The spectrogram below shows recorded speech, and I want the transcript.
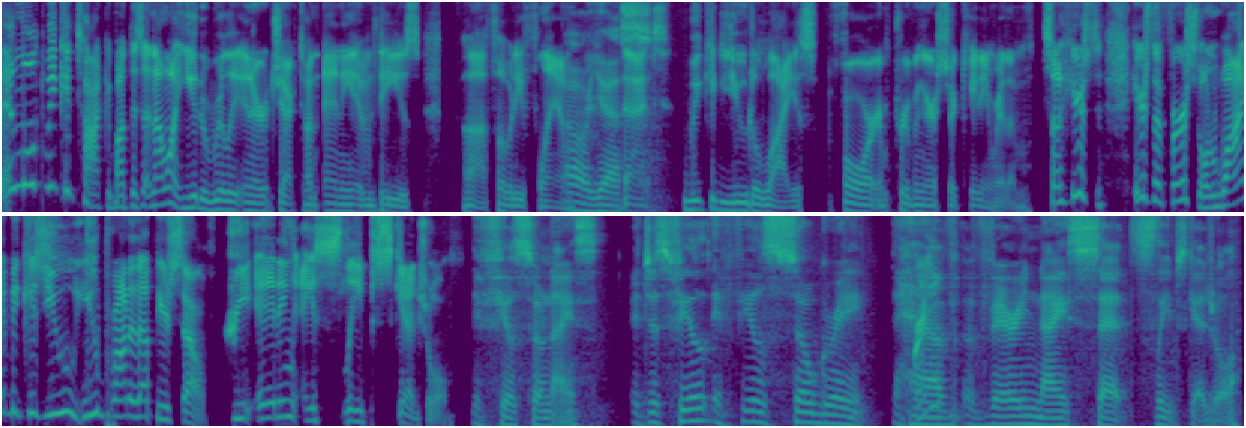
and we'll, we could talk about this. And I want you to really interject on any of these, uh, Flippity Flam. Oh yes. that we could utilize for improving our circadian rhythm. So here's here's the first one. Why? Because you you brought it up yourself. Creating a sleep schedule. It feels so nice. It just feels it feels so great to Right? have a very nice set sleep schedule.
